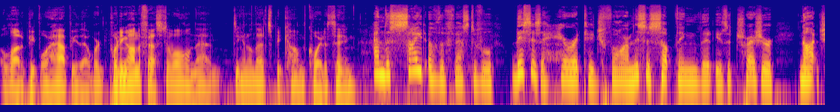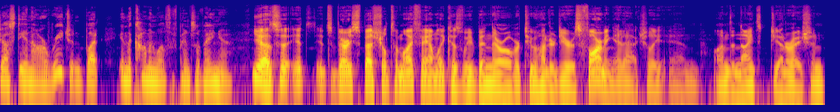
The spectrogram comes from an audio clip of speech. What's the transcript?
a lot of people are happy that we're putting on the festival and that, you know, that's become quite a thing. And the site of the festival, this is a heritage farm. This is something that is a treasure not just in our region, but in the Commonwealth of Pennsylvania. Yeah, it's a, it's it's very special to my family because we've been there over 200 years farming it actually, and I'm the ninth generation.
